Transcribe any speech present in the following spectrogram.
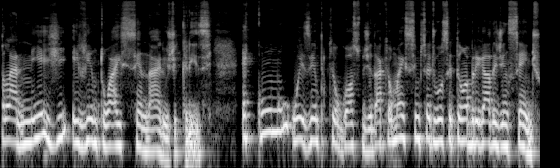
planeje eventuais cenários de crise. É como o exemplo que eu gosto de dar, que é o mais simples, é de você ter uma brigada de incêndio.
